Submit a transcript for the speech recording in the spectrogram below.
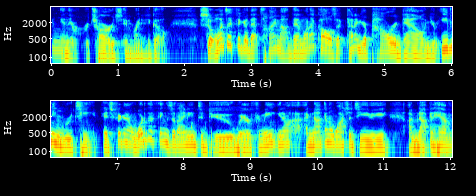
mm. and they were recharged and ready to go. So once I figured that time out, then what I call is it kind of your power down, your evening routine. It's figuring out what are the things that I need to do where for me, you know, I'm not going to watch the TV. I'm not going to have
